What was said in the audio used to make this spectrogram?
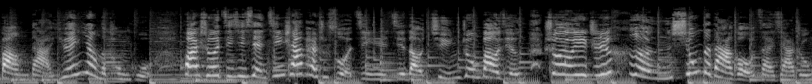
棒打鸳鸯的痛苦。话说，鸡西县金沙派出所近日接到群众报警，说有一只很凶的大狗在家中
